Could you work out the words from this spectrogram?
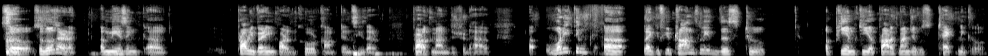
So, so those are like amazing, uh, probably very important core competencies that a product manager should have. Uh, what do you think? Uh, like, if you translate this to a PMT, a product manager who's technical,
